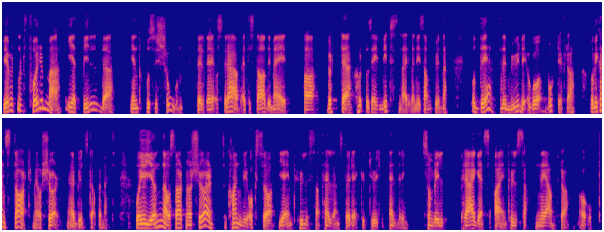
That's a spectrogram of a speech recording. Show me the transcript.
Vi er blitt forma i et bilde, i en posisjon etter det å strebe etter stadig mer har blitt si, livsnerven i samfunnet. Og det er det mulig å gå bort ifra. Og vi kan starte med oss sjøl, er budskapet mitt. Og gjennom å starte med oss sjøl, så kan vi også gi impulser til en større kulturendring. Som vil preges av impulser nedenfra og opp.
